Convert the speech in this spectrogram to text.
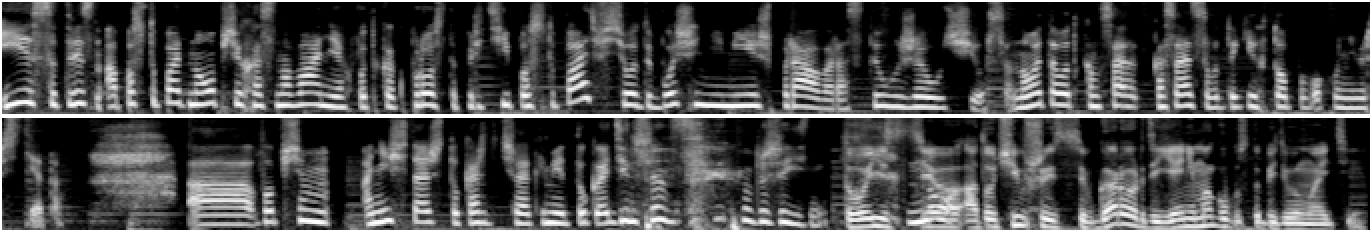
И, соответственно, а поступать на общих основаниях, вот как просто прийти поступать, все, ты больше не имеешь права, раз ты уже учился. Но это вот касается вот таких топовых университетов. А, в общем, они считают, что каждый человек имеет только один шанс в жизни. То есть, Но... Э, отучившись в Гарварде, я не могу поступить в MIT?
